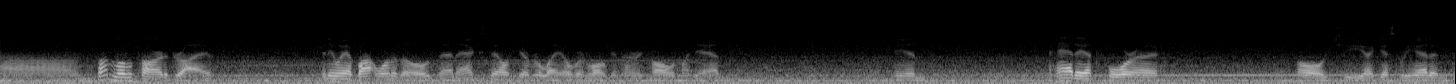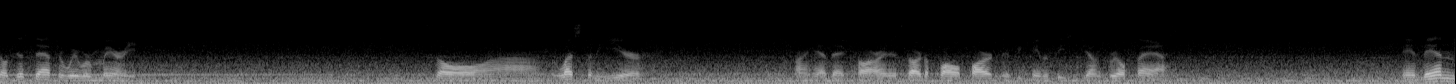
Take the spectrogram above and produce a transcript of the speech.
Uh, fun little car to drive. Anyway, I bought one of those at Axtell Chevrolet over in Logan, I recall, with my dad. And had it for a, oh gee, I guess we had it until just after we were married. So, uh, less than a year, I had that car, and it started to fall apart, and it became a piece of junk real fast. And then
